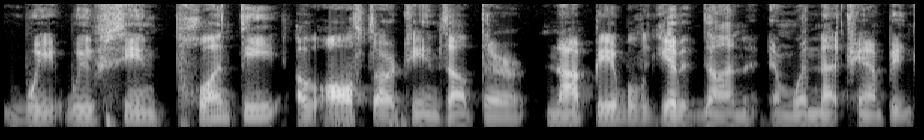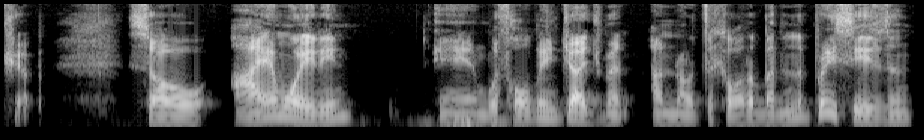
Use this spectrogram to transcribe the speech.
we we've seen plenty of all star teams out there not be able to get it done and win that championship. So I am waiting and withholding judgment on North Dakota, but in the preseason,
